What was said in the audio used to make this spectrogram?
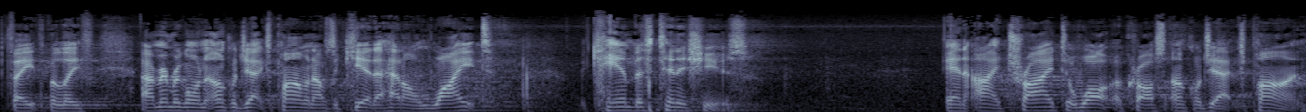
faith, belief. I remember going to Uncle Jack's pond when I was a kid. I had on white canvas tennis shoes. And I tried to walk across Uncle Jack's pond.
